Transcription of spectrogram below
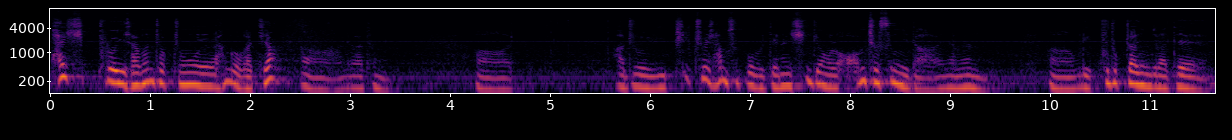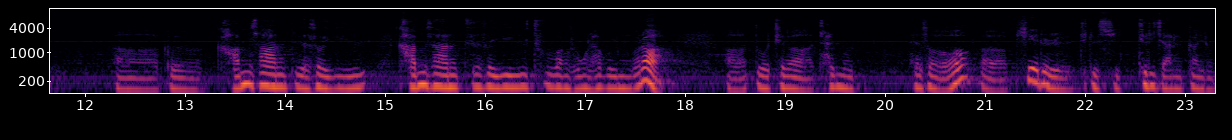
약80% 이상은 적중을 한 것 같죠. 어, 여하튼 어, 아주 이 필출 삼수 뽑을 때는 신경을 엄청 씁니다. 왜냐하면 어, 우리 구독자님들한테 어, 그 감사하는 뜻에서 이 감사하는 뜻에서 이 유튜브 방송을 하고 있는 거라 어, 또 제가 잘못해서 어, 피해를 드릴 수 있- 드리지 않을까 이런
